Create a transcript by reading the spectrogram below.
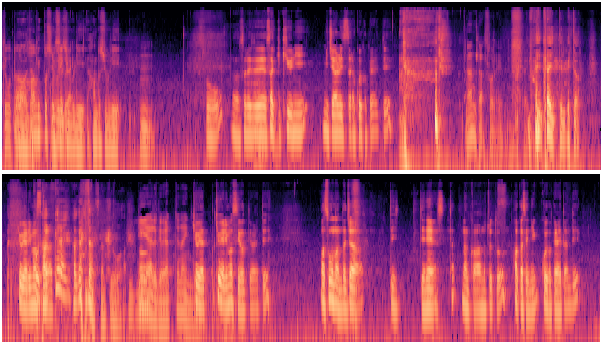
てことはあじゃあ半年ぶり、半年ぶり。うんそう。それで、さっき急に道歩いてたら声かけられて、なんだそれ。毎回言ってるけど。今日やりますから。かけらかけられたんですか、今日は。リアルではやってないんで。今日や、今日やりますよって言われて、あ、そうなんだ、じゃあ、って言ってね、たなんか、あの、ちょっと、博士に声かけられたんで、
